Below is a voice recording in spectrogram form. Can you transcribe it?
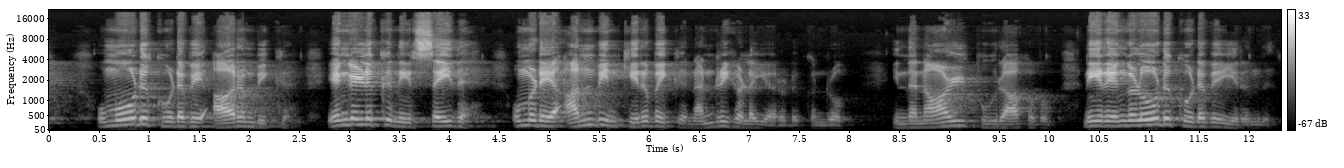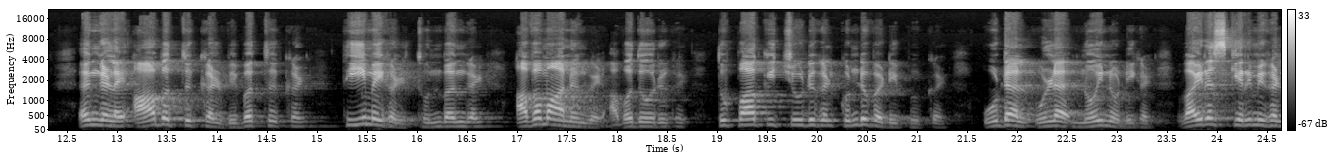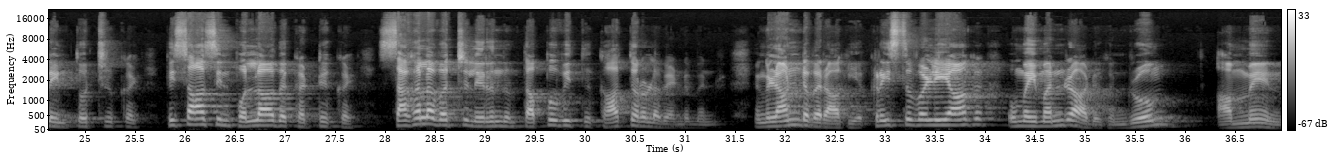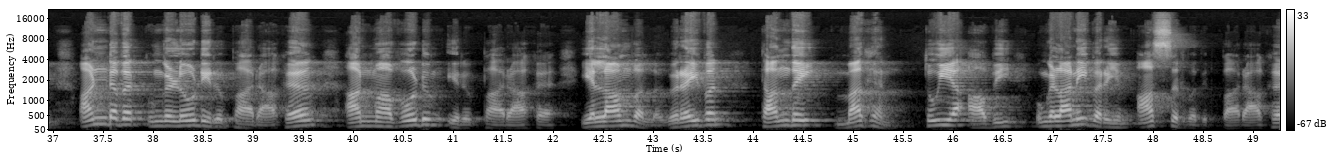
உம்மோடு கூடவே ஆரம்பிக்க எங்களுக்கு நீர் செய்த உம்முடைய அன்பின் கிருபைக்கு நன்றிகளை அருடுக்கின்றோம். இந்த நாள் பூராகவும் நீர் எங்களோடு கூடவே இருந்து எங்களை ஆபத்துக்கள் விபத்துக்கள் தீமைகள் துன்பங்கள் அவமானங்கள் அவதூறுகள் துப்பாக்கிச் சூடுகள் குண்டுவெடிப்புகள் உடல் உள நோய் நொடிகள் வைரஸ் கிருமிகளின் தொற்றுக்கள் பிசாசின் பொல்லாத கட்டுக்கள் சகலவற்றில் இருந்தும் தப்புவித்து காத்தருள வேண்டும் என்று எங்கள் ஆண்டவராகிய கிறிஸ்து வழியாக உம்மை மன்றாடுகின்றோம். அம்மேன் ஆண்டவர் உங்களோடு இருப்பாராக ஆன்மாவோடும் இருப்பாராக. எல்லாம் வல்ல இறைவன் தந்தை மகன் தூய ஆவி உங்கள் அனைவரையும் ஆசிர்வதிப்பாராக.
